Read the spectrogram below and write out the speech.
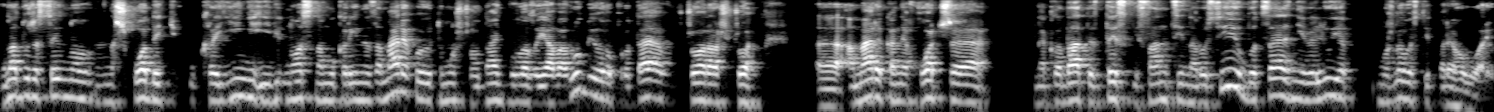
вона дуже сильно нашкодить Україні і відносинам України з Америкою, тому що навіть була заява Рубіо про те вчора, що е, Америка не хоче накладати тиск і санкції на Росію, бо це знівелює можливості переговорів.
